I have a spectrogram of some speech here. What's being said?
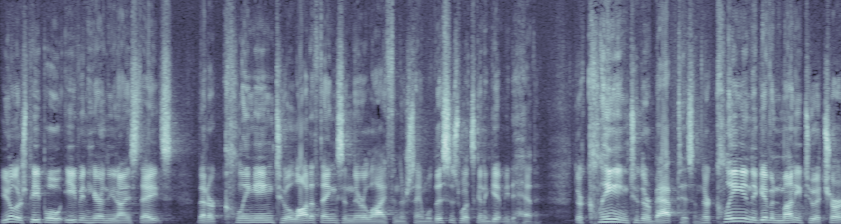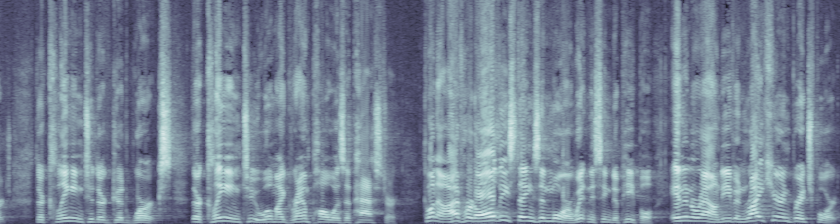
You know, there's people, even here in the United States, that are clinging to a lot of things in their life and they're saying, well, this is what's going to get me to heaven. They're clinging to their baptism. They're clinging to giving money to a church. They're clinging to their good works. They're clinging to, well, my grandpa was a pastor. Come on now, I've heard all these things and more witnessing to people in and around, even right here in Bridgeport.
